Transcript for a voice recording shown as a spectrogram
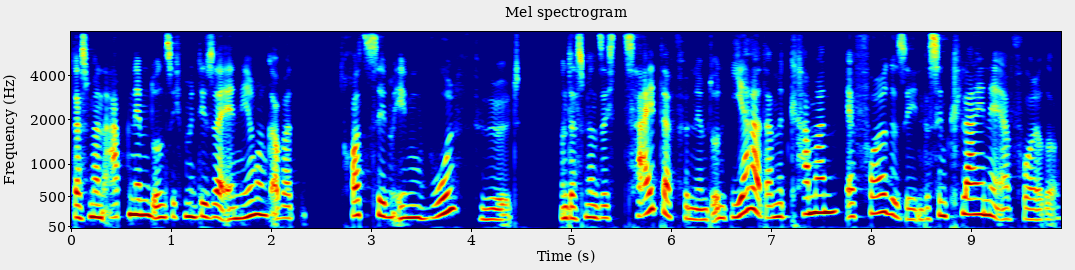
dass man abnimmt und sich mit dieser Ernährung aber trotzdem eben wohlfühlt und dass man sich Zeit dafür nimmt. Und ja, damit kann man Erfolge sehen. Das sind kleine Erfolge.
